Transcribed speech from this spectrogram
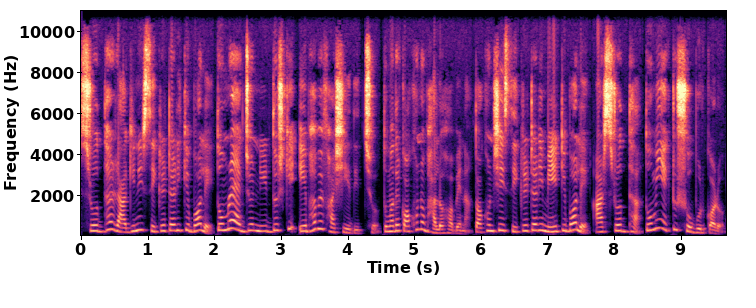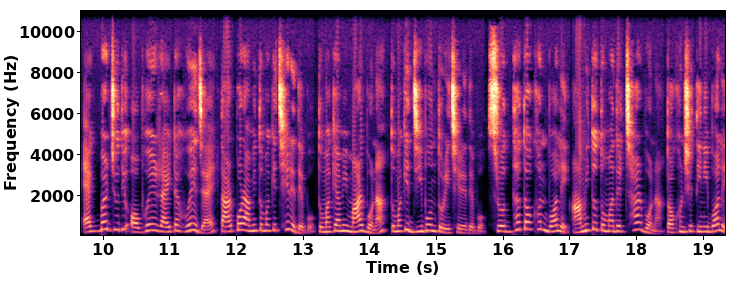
শ্রদ্ধার রাগিনীর সেক্রেটারিকে বলে, তোমরা একজন নির্দোষকে এভাবে ফাঁসিয়ে দিচ্ছ, তোমাদের কখনো ভালো হবে না। তখন সেই সেক্রেটারি মেয়েটি বলে, আর শ্রদ্ধা, তুমি একটু সবুর করো। একবার যদি অভয়ের রায়টা হয়ে যায়, তারপর আমি তোমাকে ছেড়ে দেব। তোমাকে আমি মারবো না, তোমাকে জীবন তরি ছেড়ে দেব। শ্রদ্ধা তখন বলে, আমি তো তোমাদের ছাড়বো না। তখন সে তিনি বলে,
